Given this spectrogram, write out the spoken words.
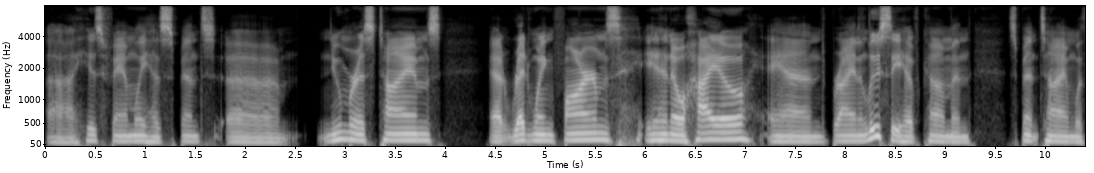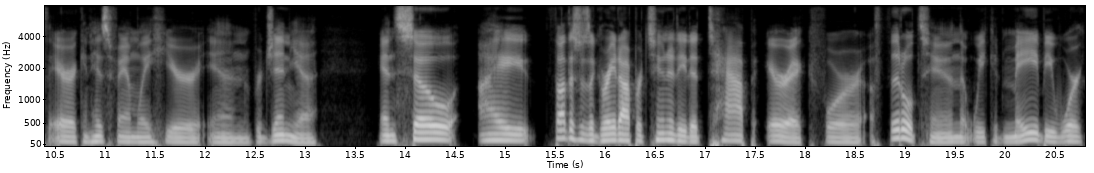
Uh, his family has spent uh, numerous times at Red Wing Farms in Ohio, and Brian and Lucy have come and spent time with Eric and his family here in Virginia. And so I thought this was a great opportunity to tap Eric for a fiddle tune that we could maybe work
